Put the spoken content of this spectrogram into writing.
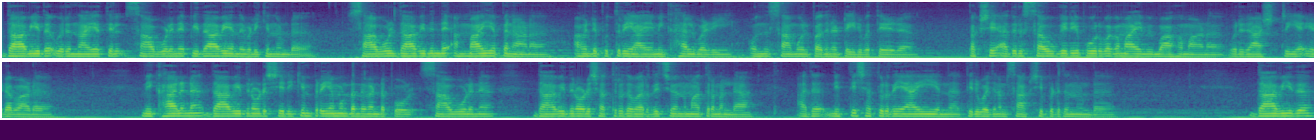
ദാവീദ് ഒരു നയത്തിൽ സാവൂളിനെ പിതാവി എന്ന് വിളിക്കുന്നുണ്ട്. സാവൂൾ ദാവീദിന്റെ അമ്മായിയപ്പനാണ്. അവന്റെ പുത്രിയായ മിഖാൽ വഴി ഒന്ന് സാമൂൽ പതിനെട്ട് ഇരുപത്തിയേഴ്. പക്ഷേ അതൊരു സൗകര്യപൂർവകമായ വിവാഹമാണ് ഒരു രാഷ്ട്രീയ ഇടപാട്. മിഖാലിന് ദാവീദിനോട് ശരിക്കും പ്രിയമുണ്ടെന്ന് കണ്ടപ്പോൾ സാവൂളിന് ദാവീദിനോട് ശത്രുത വർദ്ധിച്ചു എന്ന് മാത്രമല്ല അത് നിത്യശത്രുതയായി എന്ന് തിരുവചനം സാക്ഷ്യപ്പെടുത്തുന്നുണ്ട്. ദാവീദ്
